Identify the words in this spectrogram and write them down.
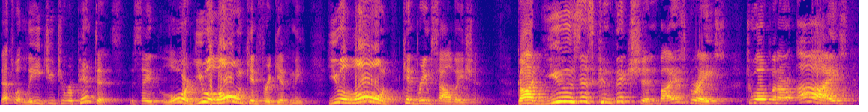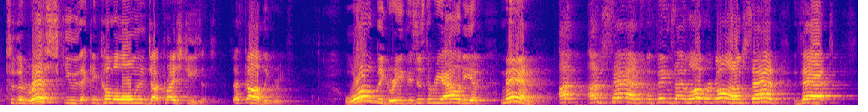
That's what leads you to repentance. To say, Lord, you alone can forgive me. You alone can bring salvation. God uses conviction by His grace to open our eyes to the rescue that can come alone in Christ Jesus. That's godly grief. Worldly grief is just the reality of, man, I, am sad that the things I love are gone. I'm sad that,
